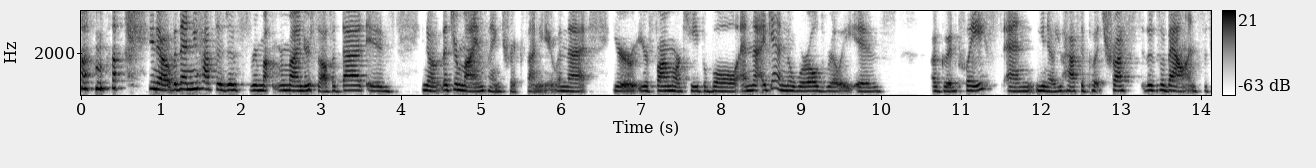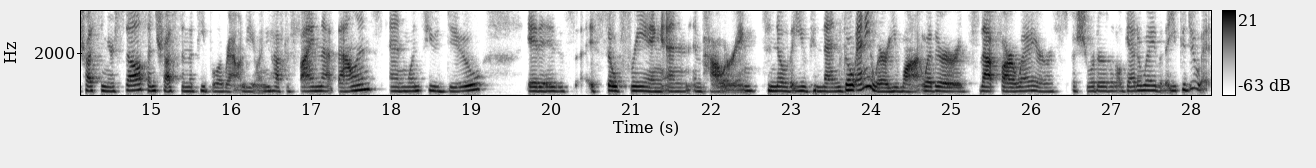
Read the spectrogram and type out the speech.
Um, you know, but then you have to just rem- remind yourself that that is, you know, that's your mind playing tricks on you and that you're, you're far more capable. And that, again, the world really is a good place. And, you know, you have to put trust, there's a balance, the trust in yourself and trust in the people around you. And you have to find that balance. And once you do, it is is so freeing and empowering to know that you can then go anywhere you want whether it's that far away or a shorter little getaway but that you could do it.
